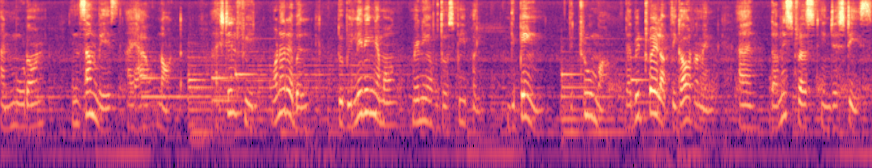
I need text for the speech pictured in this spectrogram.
and moved on. In some ways, I have not. I still feel vulnerable to be living among many of those people. The pain, the trauma, the betrayal of the government, and the mistrust in justice.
